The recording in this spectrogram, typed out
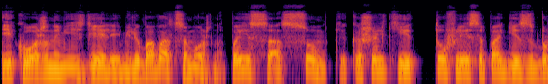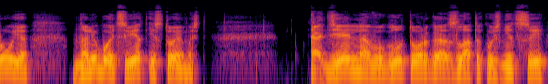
И кожаными изделиями любоваться можно. Пояса, сумки, кошельки, туфли и сапоги, сбруя на любой цвет и стоимость. Отдельно в углу торга златокузнецы,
